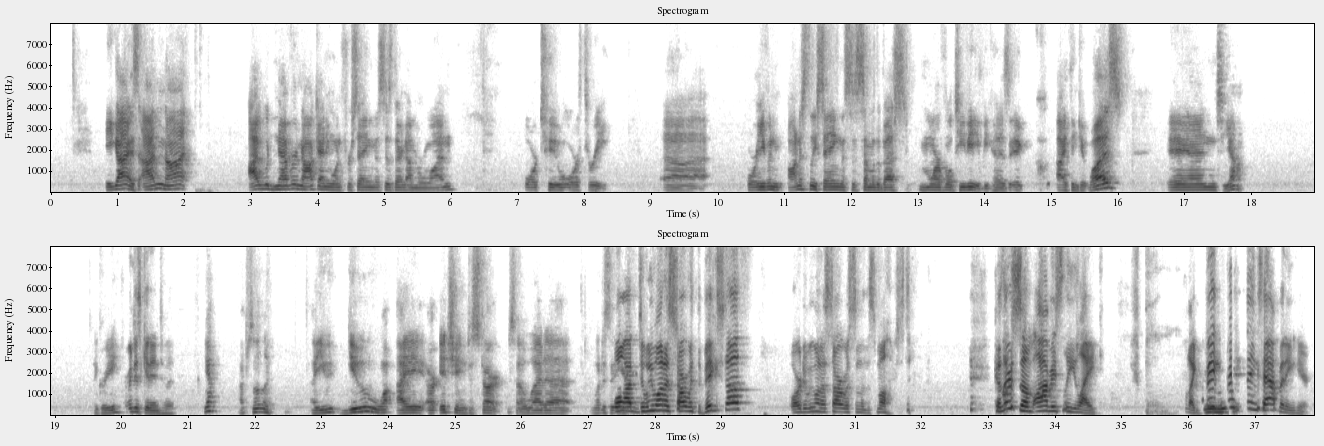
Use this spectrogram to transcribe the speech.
You guys, I'm not, I would never knock anyone for saying this is their number one or two or three. Uh, or even honestly saying this is some of the best Marvel TV because it, I think it was. And yeah, agree. Let me just get into it. Yeah, absolutely. You you I are itching to start. So what uh what is it? Well, uh, do we want to start with the big stuff, or do we want to start with some of the smaller stuff? Because there's some obviously like, like big Mhm. big things happening here.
